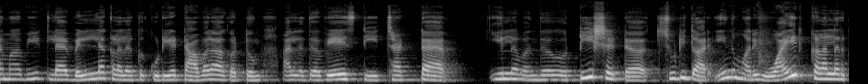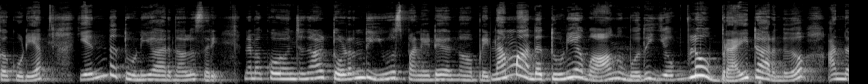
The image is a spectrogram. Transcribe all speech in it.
நம்ம வீட்டில் வெள்ளை கலரில் இருக்கக்கூடிய டவல் ஆகட்டும் அல்லது வேஷ்டி சட்டை இல்லை வந்து ஒரு டிஷர்ட்டு சுடிதார் இந்த மாதிரி ஒயிட் கலரில் இருக்கக்கூடிய எந்த துணியாக இருந்தாலும் சரி நம்ம கொஞ்ச நாள் தொடர்ந்து யூஸ் பண்ணிகிட்டே இருந்தோம் அப்படி நம்ம அந்த துணியை வாங்கும்போது எவ்வளோ பிரைட்டாக இருந்ததோ அந்த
